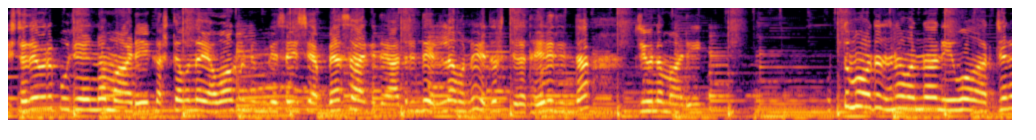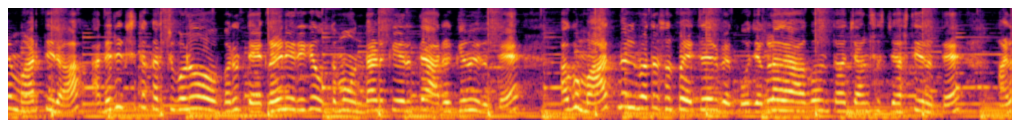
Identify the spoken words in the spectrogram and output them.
ಇಷ್ಟದೇವರ ಪೂಜೆಯನ್ನ ಮಾಡಿ, ಕಷ್ಟವನ್ನ ಯಾವಾಗಲೂ ನಿಮಗೆ ಸಹಿಸಿ ಅಭ್ಯಾಸ ಆಗಿದೆ, ಆದ್ರಿಂದ ಎಲ್ಲವನ್ನು ಎದುರಿಸ್ತೀರ, ಧೈರ್ಯದಿಂದ ಜೀವನ ಮಾಡಿ. ಉತ್ತಮವಾದ ಧನವನ್ನ ನೀವು ಅರ್ಜನೆ ಮಾಡ್ತೀರಾ? ಅನಿರೀಕ್ಷಿತ ಖರ್ಚುಗಳು ಬರುತ್ತೆ, ಗೃಹಿಣಿಯರಿಗೆ ಉತ್ತಮ ಹೊಂದಾಣಿಕೆ ಇರುತ್ತೆ ಆರೋಗ್ಯನೂ ಇರುತ್ತೆ. ಹಾಗೂ ಮಾತಿನಲ್ಲಿ ಮಾತ್ರ ಸ್ವಲ್ಪ ಎಚ್ಚರ ಇರಬೇಕು, ಜಗಳ ಆಗುವಂಥ ಚಾನ್ಸಸ್ ಜಾಸ್ತಿ ಇರುತ್ತೆ. ಹಣ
